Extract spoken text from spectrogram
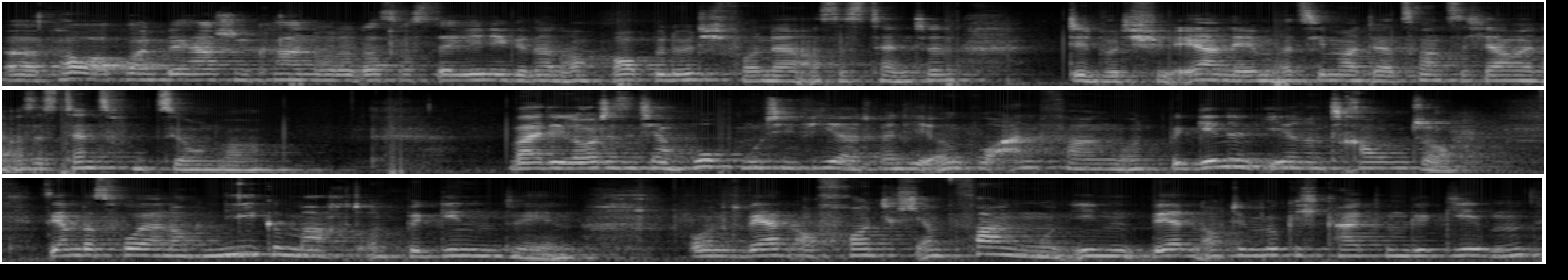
äh, PowerPoint beherrschen kann oder das, was derjenige dann auch braucht, benötigt von der Assistentin, den würde ich viel eher nehmen als jemand, der 20 Jahre in der Assistenzfunktion war. Weil die Leute sind ja hoch motiviert, wenn die irgendwo anfangen und beginnen ihren Traumjob Sie haben das vorher noch nie gemacht und beginnen den und werden auch freundlich empfangen und ihnen werden auch die Möglichkeiten gegeben,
